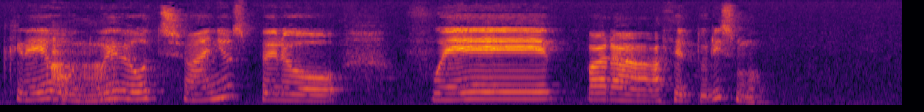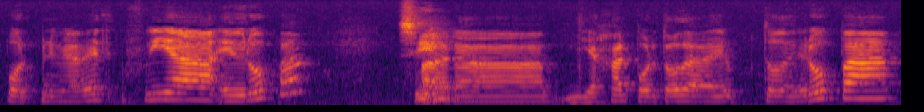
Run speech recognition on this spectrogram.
creo, 9, 8 años, pero fue para hacer turismo. Por primera vez fui a Europa para viajar por toda, toda Europa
